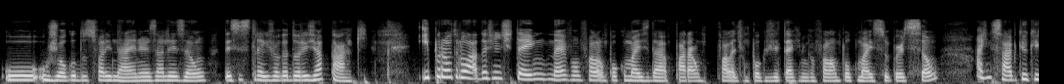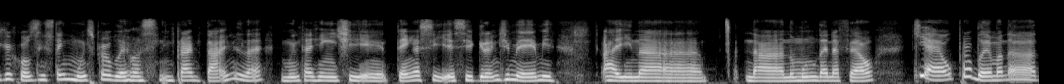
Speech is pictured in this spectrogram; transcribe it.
o, o jogo dos 49ers, a lesão desses três jogadores de ataque. E por outro lado, a gente tem, né? Vamos falar um pouco mais da. Parar, falar de um pouco de técnica, falar um pouco mais de superstição. A gente sabe que o Kicker Cousins tem muitos problemas em prime time, né? Muita gente tem esse, esse grande meme aí na, na, no mundo da NFL, que é o problema da,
